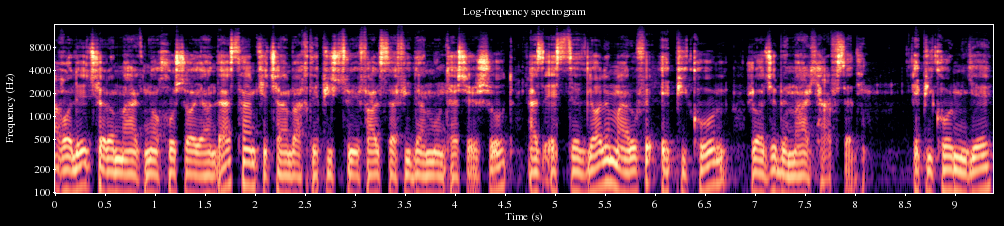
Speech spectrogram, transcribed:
مقاله چرا مرگ ناخوشایند است هم که چند وقت پیش توی فلسفیدن منتشر شد از استدلال معروف اپیکور راجع به مرگ حرف زدیم. اپیکور میگه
